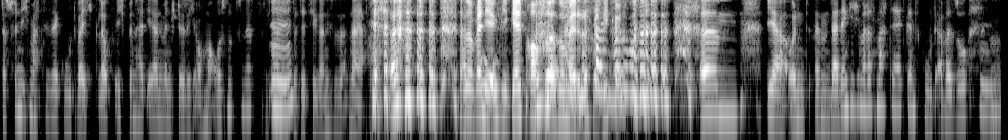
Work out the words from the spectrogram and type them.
das finde ich, macht sie sehr gut, weil ich glaube, ich bin halt eher ein Mensch, der sich auch mal ausnutzen lässt. Vielleicht sollte mhm. ich das jetzt hier gar nicht so sagen. Naja. also, wenn ihr irgendwie Geld braucht oder so, meldet euch bei Rike. ähm, ja, und ähm, da denke ich immer, das macht sie halt ganz gut, aber so mhm.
